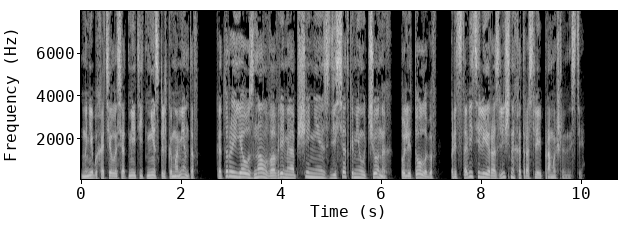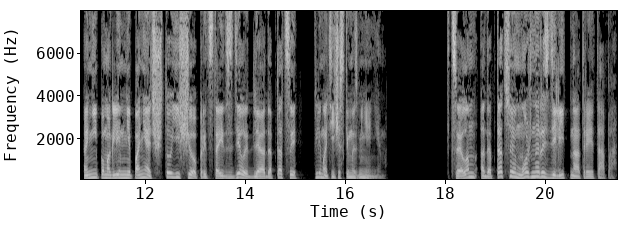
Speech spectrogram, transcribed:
Мне бы хотелось отметить несколько моментов, которые я узнал во время общения с десятками ученых, политологов, представителей различных отраслей промышленности. Они помогли мне понять, что еще предстоит сделать для адаптации к климатическим изменениям. В целом, адаптацию можно разделить на три этапа.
